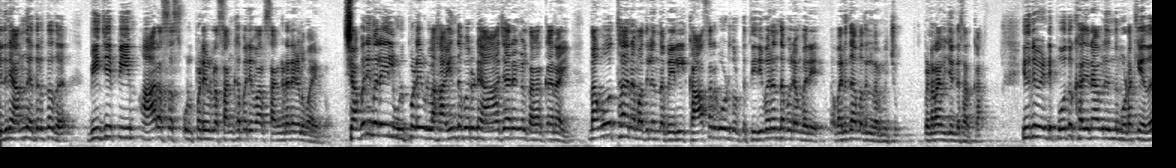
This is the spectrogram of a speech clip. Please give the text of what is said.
ഇതിനെ അന്ന് എതിർത്തത് ബി ജെ പിയും ആർ എസ് എസ് ഉൾപ്പെടെയുള്ള സംഘപരിവാർ സംഘടനകളുമായിരുന്നു. ശബരിമലയിൽ ഉൾപ്പെടെയുള്ള ഹൈന്ദവരുടെ ആചാരങ്ങൾ തകർക്കാനായി നവോത്ഥാന മതിൽ എന്ന പേരിൽ കാസർഗോഡ് തൊട്ട് തിരുവനന്തപുരം വരെ വനിതാ മതിൽ നിർമ്മിച്ചു പിണറായി വിജയന്റെ സർക്കാർ. ഇതിനുവേണ്ടി പൊതു ഖജനാവിൽ നിന്ന് മുടക്കിയത്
